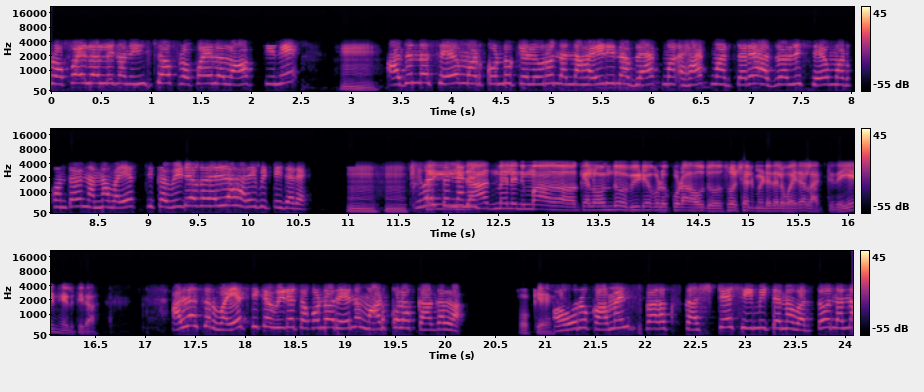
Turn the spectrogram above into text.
ಪ್ರೊಫೈಲ್ ಅಲ್ಲಿ ನಾನು ಇನ್ಸ್ಟಾ ಪ್ರೊಫೈಲ್ ಅಲ್ಲಿ ಹಾಕ್ತೀನಿ. ಅದನ್ನ ಸೇವ್ ಮಾಡ್ಕೊಂಡು ಕೆಲವರು ನನ್ನ ಐಡಿನ ಬ್ಲಾಕ್ ಹ್ಯಾಕ್ ಮಾಡ್ತಾರೆ ಅದರಲ್ಲಿ ಸೇವ್ ಮಾಡ್ಕೊಂತಾರೆ ನನ್ನ ವೈಯಕ್ತಿಕ ವಿಡಿಯೋಗಳೆಲ್ಲ ಹರಿಬಿಟ್ಟಿದ್ದಾರೆ. ಇವತ್ತು ನನ್ನ ಇದಾದ್ಮೇಲೆ ನಿಮ್ಮ ಕೆಲವೊಂದು ವಿಡಿಯೋಗಳು ಕೂಡ ಹೌದು ಸೋಷಿಯಲ್ ಮೀಡಿಯಾದಲ್ಲಿ ವೈರಲ್ ಆಗ್ತಿದೆ. ಏನ್ ಹೇಳ್ತೀರಾ? ಅಲ್ಲ ಸರ್ ವೈಯಕ್ತಿಕ ವಿಡಿಯೋ ತಗೊಂಡವ್ರು ಏನು ಮಾಡ್ಕೊಳಕ್ಕಾಗಲ್ಲ. ಓಕೆ. ಅವರು ಕಾಮೆಂಟ್ಸ್ ಬಾಕ್ಸ್ ಅಷ್ಟೇ ಸೀಮಿತನ ಹೊರ್ತು ನನ್ನ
